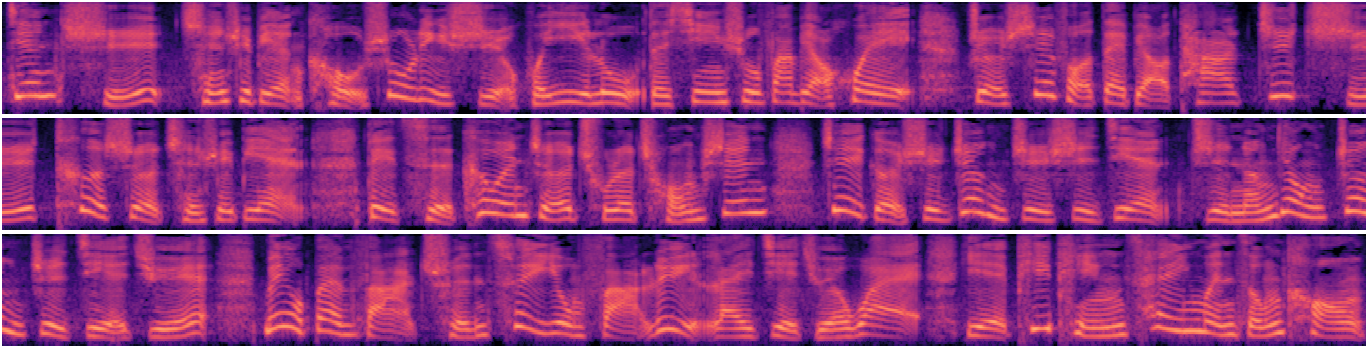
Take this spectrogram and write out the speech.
坚持陈水扁口述历史回忆录的新书发表会，这是否代表他支持特赦陈水扁？对此，柯文哲除了重申这个是政治事件，只能用政治解决，没有办法纯粹用法律来解决外，也批。评蔡英文总统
